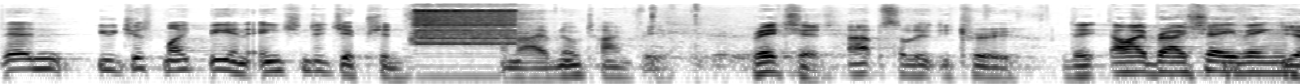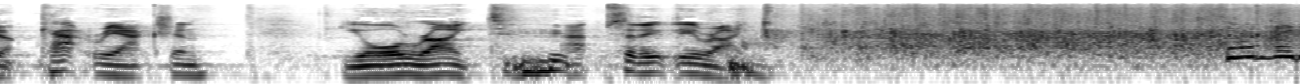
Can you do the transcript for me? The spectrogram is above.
then you just might be an ancient Egyptian. And I have no time for you. Richard. Absolutely true. The eyebrow shaving Yeah. cat reaction. You're right. Absolutely right. So what did they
